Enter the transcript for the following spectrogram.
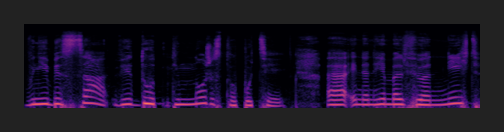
В небеса ведут не множество путей, Äh, in den Himmel führen nicht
